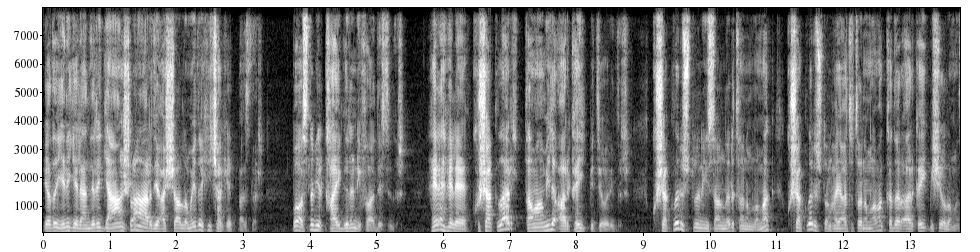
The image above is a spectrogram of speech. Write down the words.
Ya da yeni gelenleri gençler diye aşağılamayı da hiç hak etmezler. Bu aslında bir kaygının ifadesidir. Hele hele kuşaklar tamamıyla arkaik bir teoridir. Kuşaklar üstünden insanları tanımlamak, kuşaklar üstünden hayatı tanımlamak kadar arkaik bir şey olamaz.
